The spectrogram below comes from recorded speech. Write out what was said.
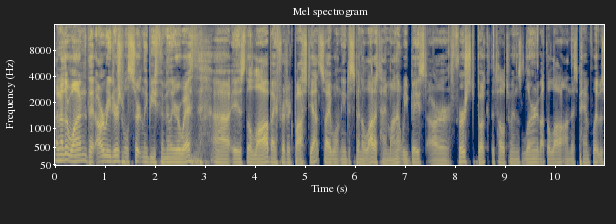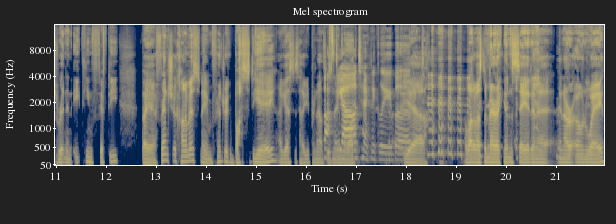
Another one that our readers will certainly be familiar with uh, is The Law by Frederick Bastiat. So I won't need to spend a lot of time on it. We based our first book, The Tuttle Twins Learn About the Law, on this pamphlet. It was written in 1850 by a French economist named Frederick Bastiat, I guess is how you pronounce Bastiat, his name. Well. technically, but yeah, a lot of us Americans say it in a in our own way.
